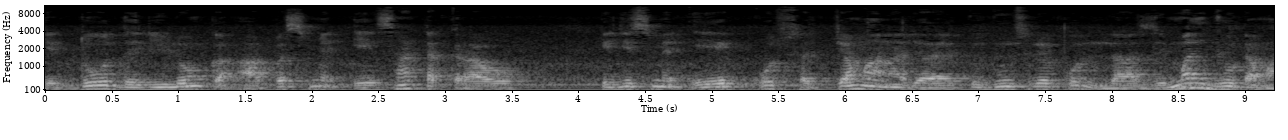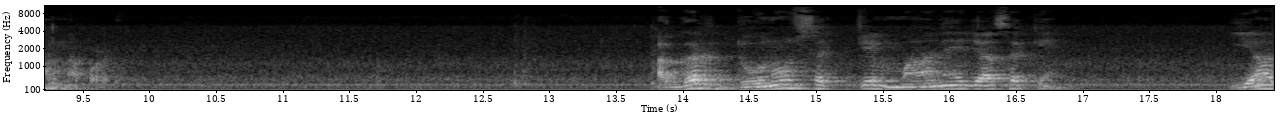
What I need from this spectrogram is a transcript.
کہ دو دلیلوں کا آپس میں ایسا ٹکراؤ کہ جس میں ایک کو سچا مانا جائے تو دوسرے کو لازمن جھوٹا ماننا پڑے۔ اگر دونوں سچے مانے جا سکیں یا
